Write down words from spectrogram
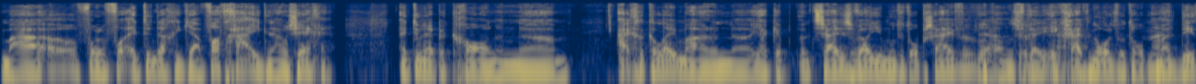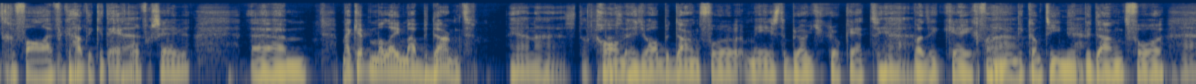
Maar eh, voor voor, en toen dacht ik, ja, wat ga ik nou zeggen? En toen heb ik gewoon een. ehm, eigenlijk alleen maar een. eh, ja, ik heb, het zeiden ze wel, je moet het opschrijven. Want anders vergeet ik. schrijf nooit wat op. Nee. Maar in dit geval heb ik, had ik het echt opgeschreven. Ehm, maar ik heb hem alleen maar bedankt. Ja, nou, dat is toch Gewoon, weet je wel, bedankt voor mijn eerste broodje kroket. Ja. Wat ik kreeg van je in de kantine. Bedankt voor. Ja.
